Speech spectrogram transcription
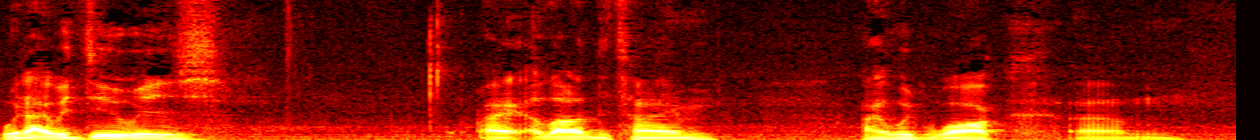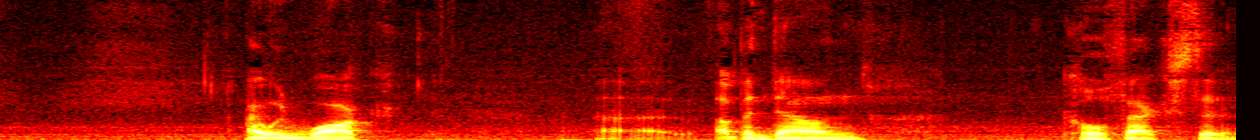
what I would do is, I a lot of the time, I would walk. Um, I would walk uh, up and down Colfax to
